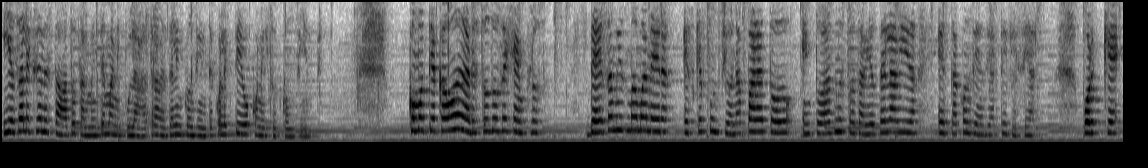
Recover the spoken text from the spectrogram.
Y esa elección estaba totalmente manipulada a través del inconsciente colectivo con el subconsciente. Como te acabo de dar estos dos ejemplos, de esa misma manera es que funciona para todo en todas nuestras áreas de la vida esta conciencia artificial. Porque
